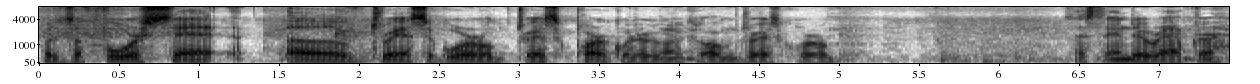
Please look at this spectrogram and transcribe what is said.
but it's a four set of Jurassic World, Jurassic Park, whatever you want to call them, Jurassic World. That's the Indoraptor.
